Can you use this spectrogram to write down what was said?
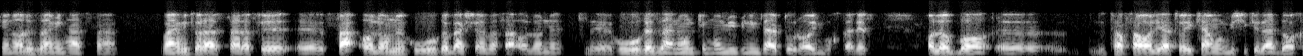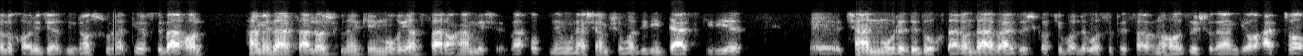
کنار زمین هستند و همینطور از طرف فعالان حقوق بشر و فعالان حقوق زنان که ما می‌بینیم در دورهای مختلف. حالا با فعالیت های کم و بیشی که در داخل و خارج از ایران صورت گرفته به حال همه در تلاش بودن که این موقعیت فراهم بشه. و خب نمونهش هم شما دیدین دستگیری چند مورد دختران در ورزشگاه که با لباس پسرانه حاضر شدن یا حتی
